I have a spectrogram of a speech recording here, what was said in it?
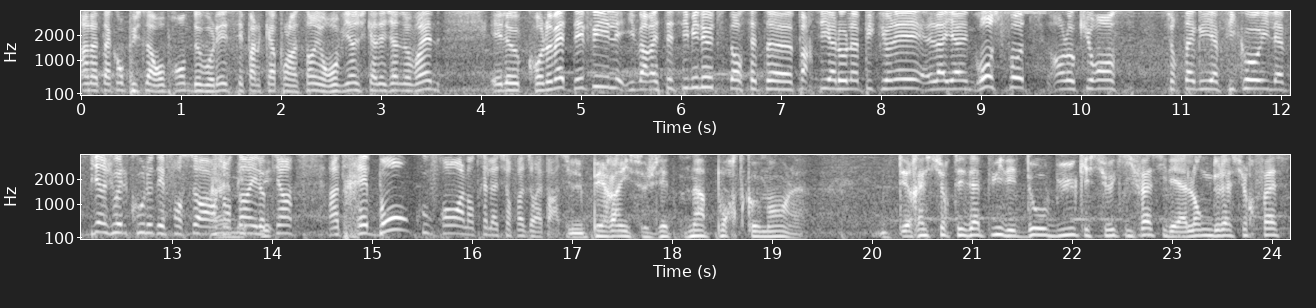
un attaquant puisse la reprendre de voler. C'est pas le cas pour l'instant. Et on revient jusqu'à Dejan Lovren. Et le chronomètre défile. Il va rester 6 minutes dans cette euh, partie à l'Olympique Lyonnais. Là, il y a une grosse faute en l'occurrence sur Tagliafico. Il a bien joué le coup, le défenseur argentin. mais- il mais- obtient un très bon coup franc à l'entrée de la surface de réparation. Le Perrin, il se jette n'importe comment, là. Reste sur tes appuis, il est dos au but, qu'est-ce que tu veux qu'il fasse? Il est à l'angle de la surface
